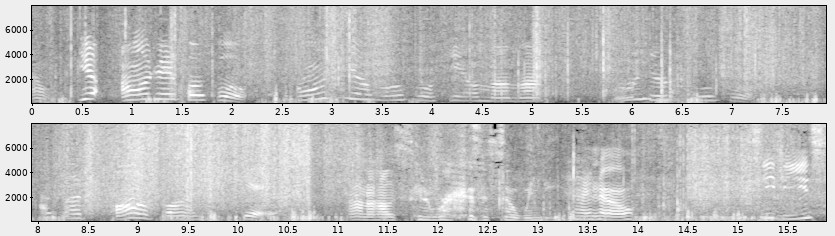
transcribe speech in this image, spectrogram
Oh. Yeah, I want to bubble. I want to bubble here, Mama. I want to bubble. I got all fun here. I don't know how this is gonna work because it's so windy. I know. See these?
